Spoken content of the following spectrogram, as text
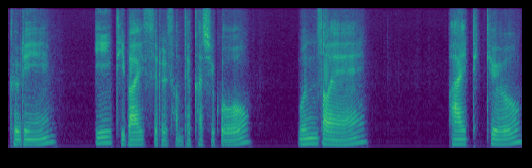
그림, 이 device를 선택하시고 문서에 ITQ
